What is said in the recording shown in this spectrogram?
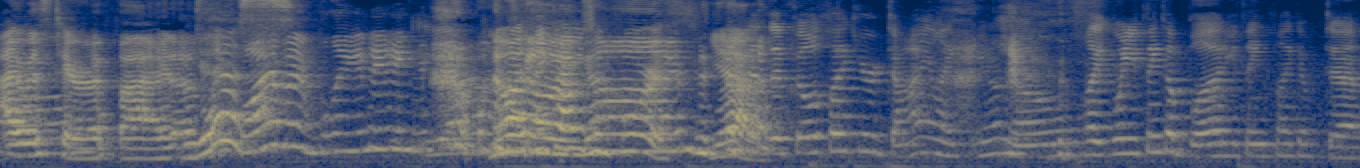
I was terrified. I was Yes. like, why am I bleeding? Yeah. What's No, I think I going was in fourth. Yeah. Because it feels like you're dying, like you don't know. Like when you think of blood, you think like of death.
